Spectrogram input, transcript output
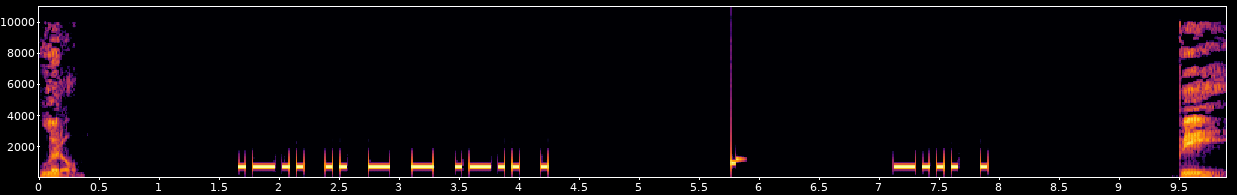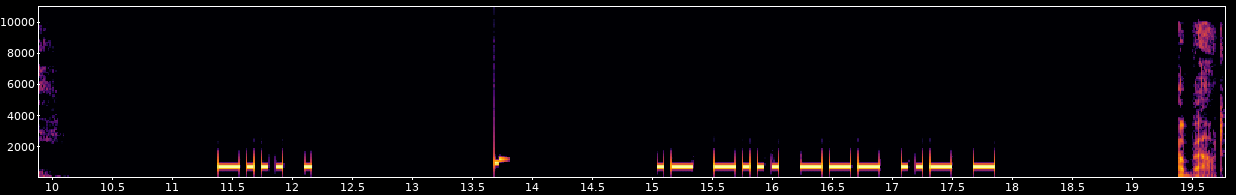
Little. Be. About.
